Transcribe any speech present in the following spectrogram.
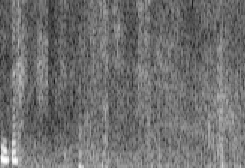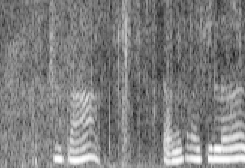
นี่จ้ะนี่จ้าดอกนี้กำลังกินเลย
